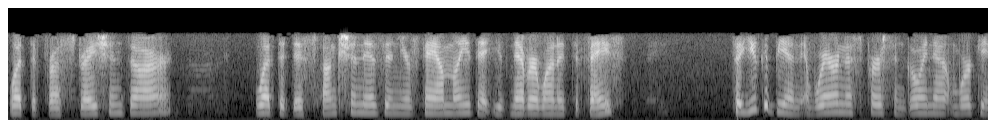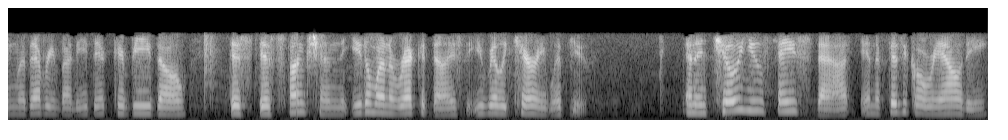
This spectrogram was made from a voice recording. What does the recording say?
what the frustrations are, what the dysfunction is in your family that you've never wanted to face. So you could be an awareness person going out and working with everybody. There could be, though, this dysfunction that you don't want to recognize that you really carry with you. And until you face that in a physical reality,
